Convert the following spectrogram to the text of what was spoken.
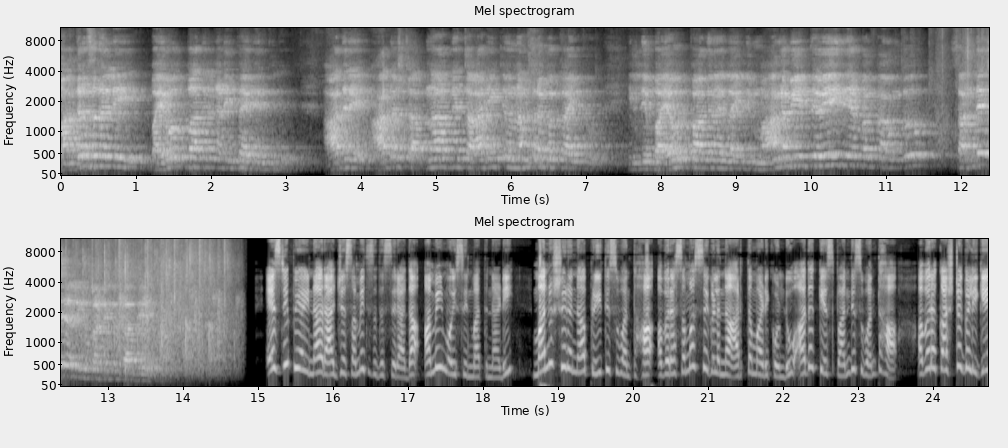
ಮದ್ರಸದಲ್ಲಿ ಭಯೋತ್ಪಾದನೆ ನಡೀತಾ ಇದೆ ಅಂತ ಆದರೆ ಆಗಸ್ಟ್ ಹದಿನಾರನೇ ತಾರೀಕಿನ ನಂತರ ಗೊತ್ತಾಯಿತು, ಇಲ್ಲಿ ಭಯೋತ್ಪಾದನೆ ಇಲ್ಲ, ಇಲ್ಲಿ ಮಾನವೀಯತೆಯೇ ಇದೆ ಎಂಬಂತಹ ಒಂದು ಸಂದೇಶ ಅಲ್ಲಿಗೆ ಬರಲಿಕ್ಕೆ ಸಾಧ್ಯ ಇದೆ ಎಸ್ಡಿಪಿಐನ ರಾಜ್ಯ ಸಮಿತಿ ಸದಸ್ಯರಾದ ಅಮೀನ್ ಮೊಯ್ಸಿನ್ ಮಾತನಾಡಿ, ಮನುಷ್ಯರನ್ನ ಪ್ರೀತಿಸುವಂತಹ, ಅವರ ಸಮಸ್ಯೆಗಳನ್ನ ಅರ್ಥ ಮಾಡಿಕೊಂಡು ಅದಕ್ಕೆ ಸ್ಪಂದಿಸುವಂತಹ, ಅವರ ಕಷ್ಟಗಳಿಗೆ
